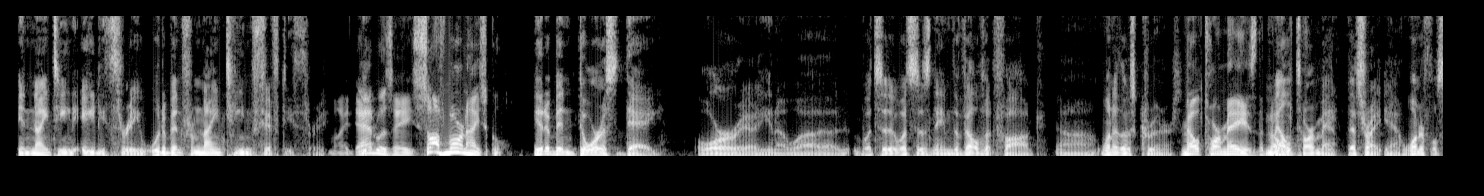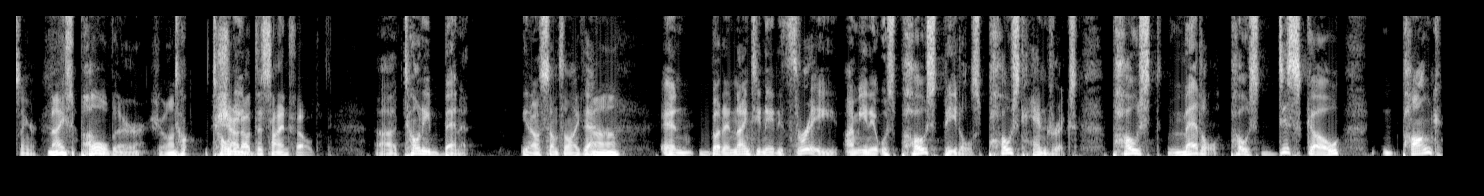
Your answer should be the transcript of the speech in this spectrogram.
in 1983 would have been from 1953. My dad was a sophomore in high school. It'd have been Doris Day or, uh, you know, uh, what's, uh, what's his name? The Velvet Fog. Uh, one of those crooners. Mel Torme is the Mel Velvet- Torme. That's right. Yeah. Wonderful singer. Nice pull there, Sean. To- Tony, Shout out to Seinfeld. uh, Tony Bennett, you know, something like that. Uh-huh. And but in 1983, I mean, it was post Beatles, post Hendrix, post metal, post disco, punk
